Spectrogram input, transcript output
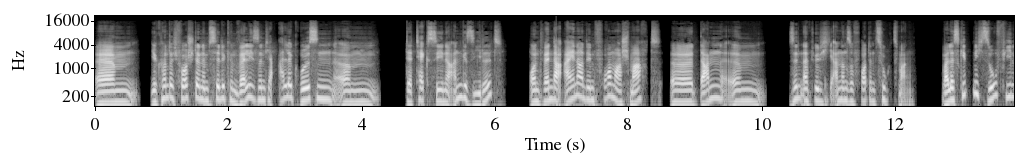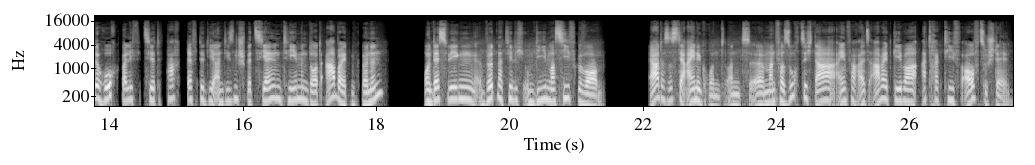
Ähm, Ihr könnt euch vorstellen, im Silicon Valley sind ja alle Größen ähm, der Tech-Szene angesiedelt. Und wenn da einer den Vormarsch macht, äh, dann ähm, sind natürlich die anderen sofort in Zugzwang. Weil es gibt nicht so viele hochqualifizierte Fachkräfte, die an diesen speziellen Themen dort arbeiten können. Und deswegen wird natürlich um die massiv geworben. Ja, das ist der eine Grund. Und äh, man versucht sich da einfach als Arbeitgeber attraktiv aufzustellen.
